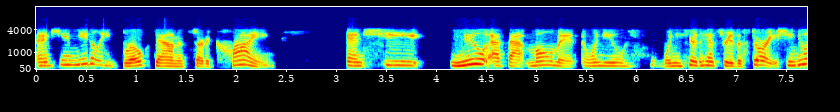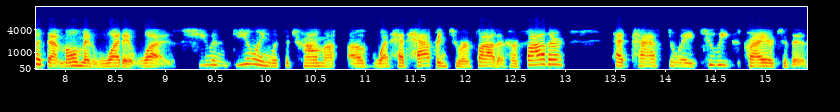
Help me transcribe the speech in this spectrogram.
and she immediately broke down and started crying. And she knew at that moment and when you when you hear the history of the story she knew at that moment what it was. She was dealing with the trauma of what had happened to her father. Her father had passed away 2 weeks prior to this.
